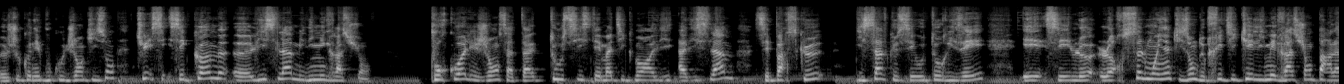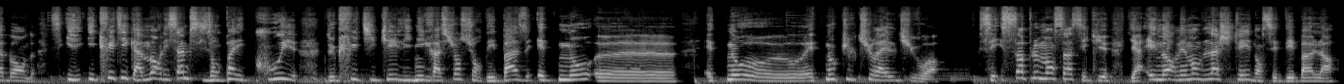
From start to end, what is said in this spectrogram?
je connais beaucoup de gens qui sont. Tu sais, c'est comme euh, l'islam et l'immigration. Pourquoi les gens s'attaquent tous systématiquement à l'i- à l'islam? C'est parce que ils savent que c'est autorisé et c'est le- leur seul moyen qu'ils ont de critiquer l'immigration par la bande. Ils, ils critiquent à mort l'islam parce qu'ils n'ont pas les couilles de critiquer l'immigration sur des bases ethno, euh, ethno, euh, ethno-culturelles, tu vois. C'est simplement ça, c'est qu'il y a énormément de lâcheté dans ces débats-là.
